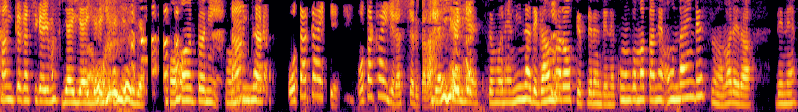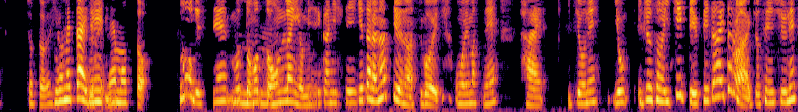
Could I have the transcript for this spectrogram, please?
単価が違います。やいやいやいやいやいや。もう本当に、もうみんな、お高いで、お高いでらっしゃるからい。やいやいや、ちょっともうね、みんなで頑張ろうって言ってるんでね、今後またね、オンラインレッスンを我らでね、ちょっと広めたいですよね、うんもっと。そうですね。もっともっとオンラインを身近にしていけたらなっていうのはすごい思いますね。はい。一応ね、よ、一応その1位って言っていただいたのは、一応先週ね、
